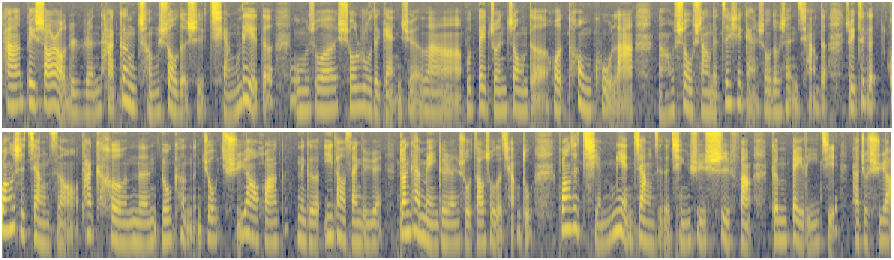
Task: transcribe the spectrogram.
他被骚扰的人，他更承受的是强烈的，我们说羞辱的感觉啦，不被尊重的或痛苦啦，然后受伤的这些感受都是很强的，所以这个光是这样子哦，他可能有可能就需要花那个一到三个月，端看每个人所遭受的强度，光是前面这样子的情绪释放跟被理解，他就需要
